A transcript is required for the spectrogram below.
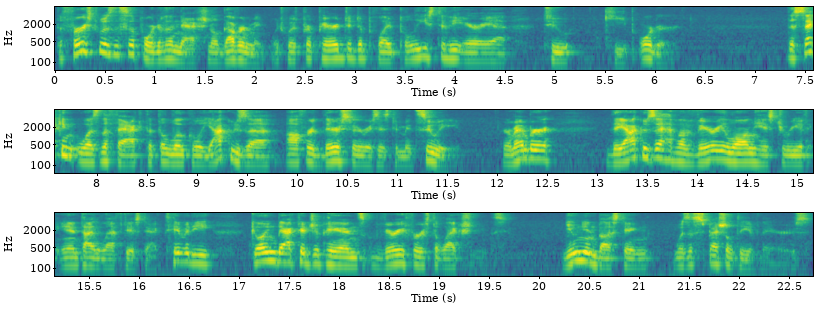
The first was the support of the national government, which was prepared to deploy police to the area to keep order. The second was the fact that the local Yakuza offered their services to Mitsui. Remember, the Yakuza have a very long history of anti leftist activity, going back to Japan's very first elections. Union busting was a specialty of theirs.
